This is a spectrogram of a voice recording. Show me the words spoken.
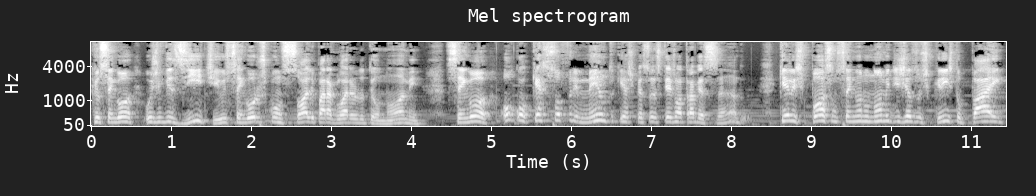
Que o Senhor os visite e o Senhor os console para a glória do teu nome. Senhor, ou qualquer sofrimento que as pessoas estejam atravessando, que eles possam, Senhor, no nome de Jesus Cristo, Pai,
